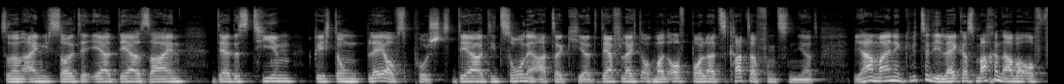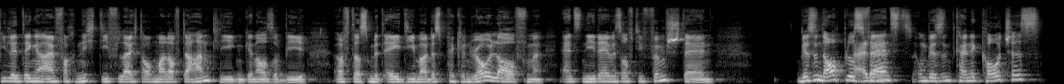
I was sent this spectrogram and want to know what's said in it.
sondern eigentlich sollte er der sein, der das Team Richtung Playoffs pusht, der die Zone attackiert, der vielleicht auch mal Offball als Cutter funktioniert. Ja, meine Güte, die Lakers machen aber auch viele Dinge einfach nicht, die vielleicht auch mal auf der Hand liegen, genauso wie öfters mit AD mal das Pick and Roll laufen, Anthony Davis auf die 5 stellen. Wir sind auch bloß Alter. Fans und wir sind keine Coaches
